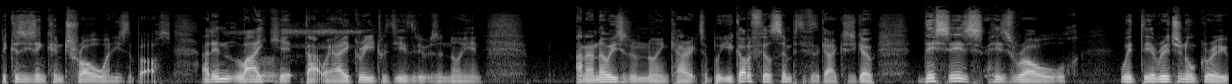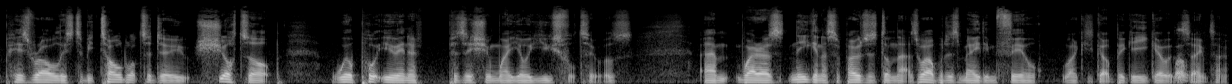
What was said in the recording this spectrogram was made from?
because he's in control when he's the boss. I didn't like mm. it that way. I agreed with you that it was annoying and I know he's an annoying character, but you've got to feel sympathy for the guy because you go, this is his role with the original group. His role is to be told what to do, shut up, we'll put you in a position where you're useful to us. Um, whereas Negan, I suppose, has done that as well, but has made him feel like he's got a big ego at Well, the same time.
